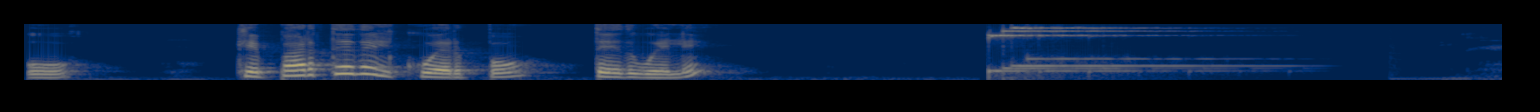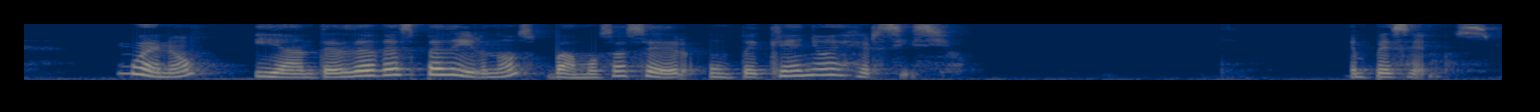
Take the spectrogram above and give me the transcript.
o ¿qué parte del cuerpo te duele? Bueno, y antes de despedirnos vamos a hacer un pequeño ejercicio. Empecemos.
